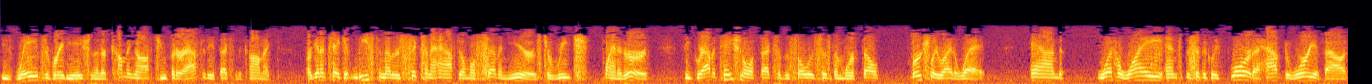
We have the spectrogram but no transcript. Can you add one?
these waves of radiation that are coming off Jupiter after the effects of the comet, are going to take at least another six and a half to almost seven years to reach planet Earth. The gravitational effects of the solar system were felt virtually right away, and what Hawaii and specifically Florida have to worry about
